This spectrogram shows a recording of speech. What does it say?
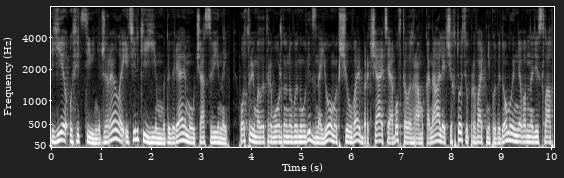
Є офіційні джерела, і тільки їм ми довіряємо у час війни. Отримали тривожну новину від знайомих, чи у вайбер-чаті або в телеграм-каналі, чи хтось у приватні повідомлення вам надіслав.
